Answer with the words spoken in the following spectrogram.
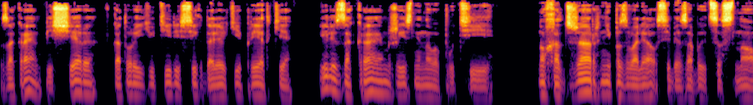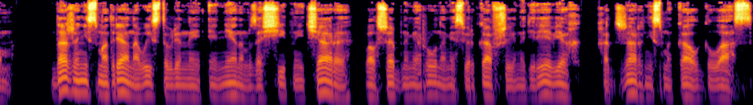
за краем пещеры, в которой ютились их далекие предки, или за краем жизненного пути. Но Хаджар не позволял себе забыться сном. Даже несмотря на выставленные Эненом защитные чары, волшебными рунами сверкавшие на деревьях, Хаджар не смыкал глаз.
